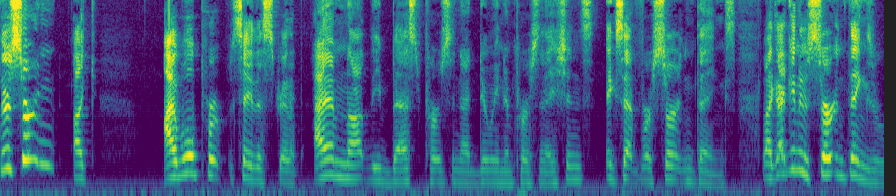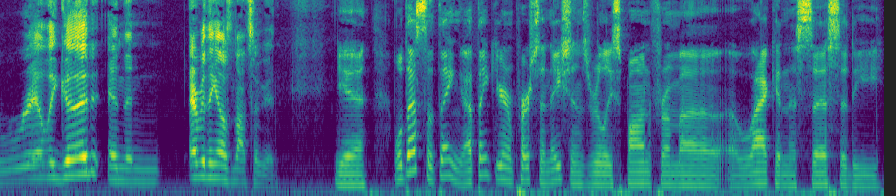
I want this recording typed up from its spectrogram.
there's certain, like, I will per- say this straight up. I am not the best person at doing impersonations, except for certain things. Like, I can do certain things really good, and then everything else not so good. Yeah. Well, that's the thing. I think your impersonations really spawned from a, a lack of necessity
